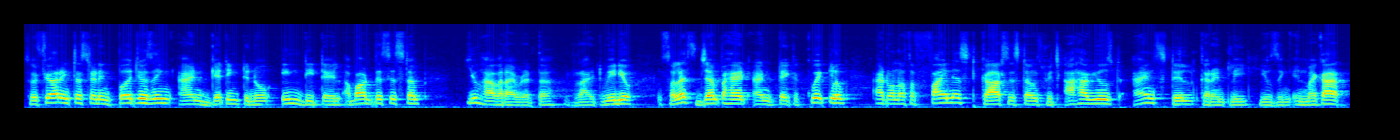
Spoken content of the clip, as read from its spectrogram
So if you are interested in purchasing and getting to know in detail about this system, you have arrived at the right video. So let's jump ahead and take a quick look at one of the finest car systems which I have used and still currently using in my car.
